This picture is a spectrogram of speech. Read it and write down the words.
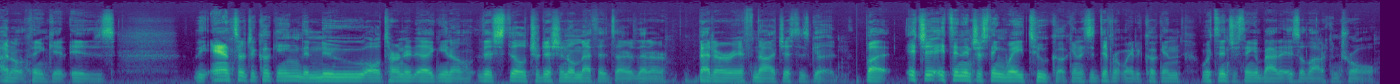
I don't think it is the answer to cooking. The new alternative, you know, there's still traditional methods that are, that are better, if not just as good. But it's a, it's an interesting way to cook, and it's a different way to cook. And what's interesting about it is a lot of control.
